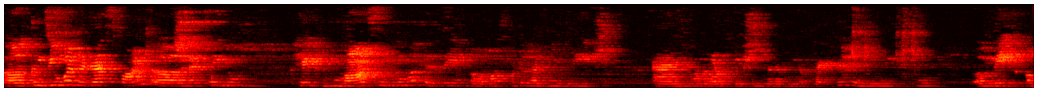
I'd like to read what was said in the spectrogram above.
Uh, consumer redress fund, uh, let's say you hit mass consumers, let's say a hospital has been breached and you have a lot of patients that have been affected and you need to uh, make a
